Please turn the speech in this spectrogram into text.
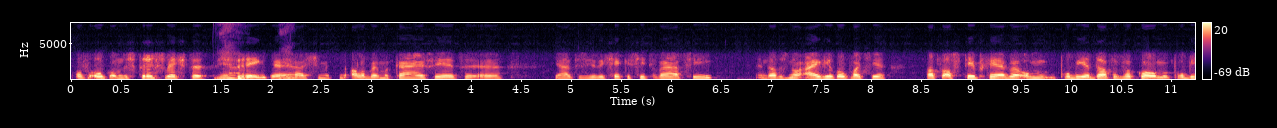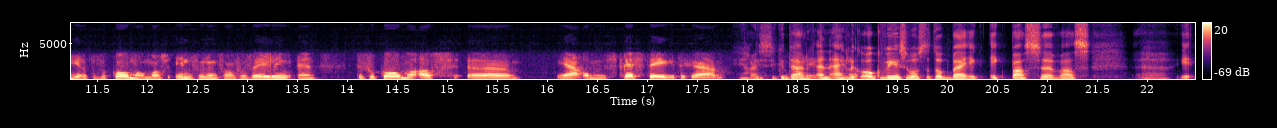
of ook om de stress weg te Ja, drinken. Hè? Als je met z'n allen bij elkaar zit. ja, het is een gekke situatie. En dat is nou eigenlijk ook wat, je, wat we als tip hebben om probeer dat te voorkomen. Probeer het te voorkomen om als invulling van verveling en te voorkomen als eh, ja, om stress tegen te gaan. Ja, hartstikke duidelijk. En eigenlijk ook weer zoals dat ook bij Ik, ik Pas eh, was. je-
